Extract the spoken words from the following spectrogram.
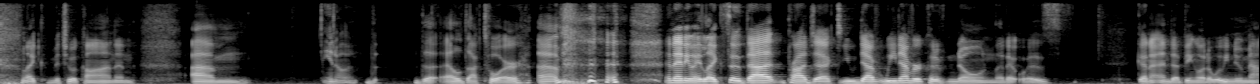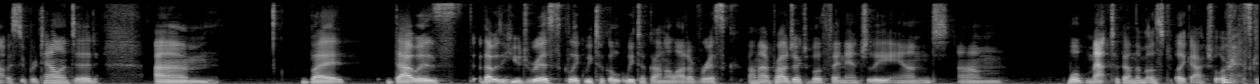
like Michoacan and um, you know. The, the El Doctor. Um, and anyway, like so that project, you never we never could have known that it was gonna end up being what it. We knew Matt was super talented, um, but that was that was a huge risk. Like we took a, we took on a lot of risk on that project, both financially and um, well, Matt took on the most like actual risk.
